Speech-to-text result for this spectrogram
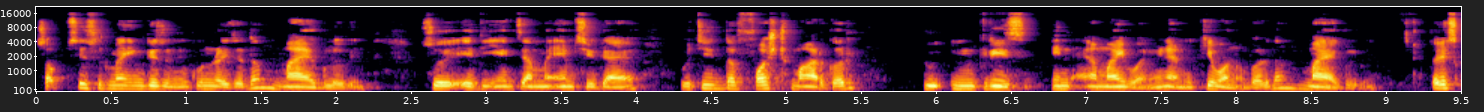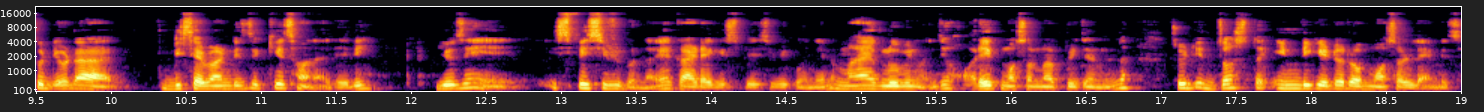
सबसे सुरुमा इन्क्रिज हुने कुन रहेछ त? मायोग्लोबिन। सो यदि एक्जाममा एमसिक्यू आयो which is the first marker to increase in MI भन्यो भने हामी के भन्नु पर्दा मायोग्लोबिन तर यसको एउटा डिसएडभान्टेज चाहिँ के छ भन्दाखेरि यो चाहिँ स्पेसिफिक हुँदैन क्या कार्डियाक स्पेसिफिक हुँदैन। मायोग्लोबिन भने चाहिँ हरेक मसलमा प्रेजेन्ट हुन्छ। So it is just the indicator of muscle damage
